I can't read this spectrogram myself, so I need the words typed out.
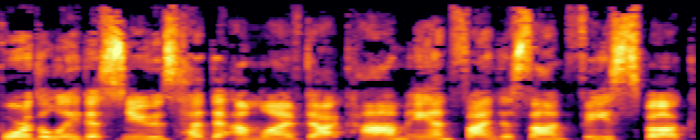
For the latest news, head to mlive.com and find us on Facebook.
